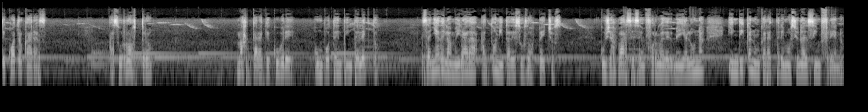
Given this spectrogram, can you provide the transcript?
de cuatro caras. A su rostro, máscara que cubre un potente intelecto, se añade la mirada atónita de sus dos pechos cuyas bases en forma de media luna indican un carácter emocional sin freno.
